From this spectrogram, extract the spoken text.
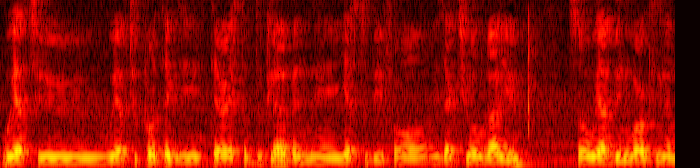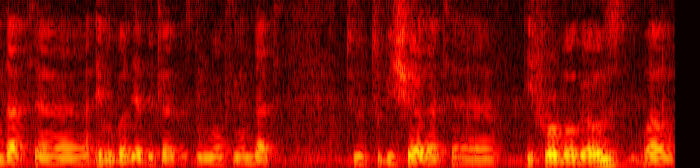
we have to we have to protect the interest of the club, and uh, he has to be for his actual value. So we have been working on that. Uh, everybody at the club has been working on that to, to be sure that uh, if Robo goes, well,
